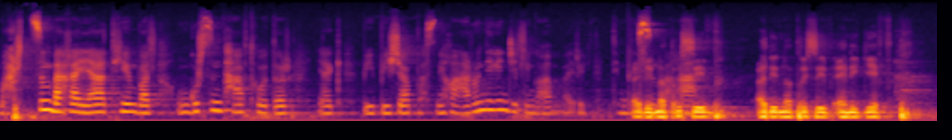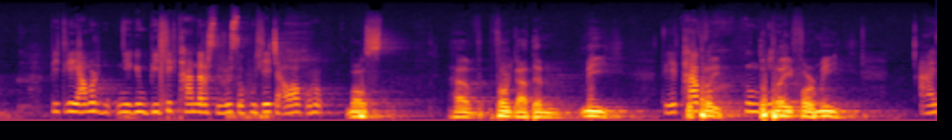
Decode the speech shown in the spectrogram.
мартсан байхаа яа тийм бол өнгөрсөн 5 дахь өдөр яг би бишоп болсныхоо 11 жилийн баярыг I did тэмдэглэсэн not receive I did not receive any gift. Би тэгээ ямар нэгэн бэлэг та нараас юусоо хүлээж аваагүй. Most have forgotten me Тэгээд to та бүхэн to pray for me. А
